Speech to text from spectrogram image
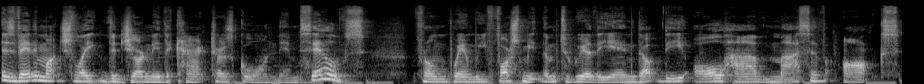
is very much like the journey the characters go on themselves. From when we first meet them to where they end up, they all have massive arcs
